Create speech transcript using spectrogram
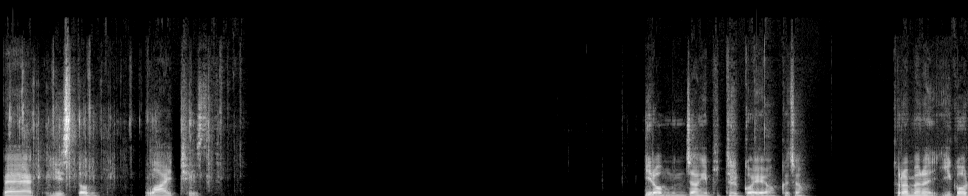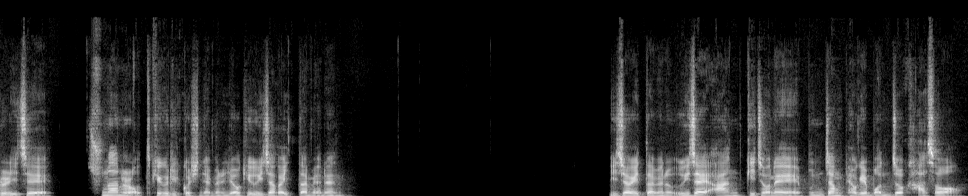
bag is the lightest. 이런 문장이 붙을 거예요. 그죠? 그러면은 이거를 이제 순환을 어떻게 그릴 것이냐면 여기 의자가 있다면은 의자가 있다면은 의자에 앉기 전에 문장 벽에 먼저 가서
